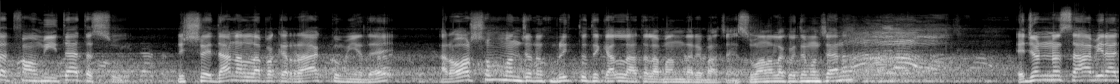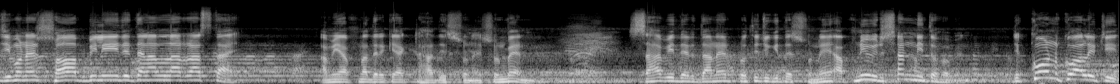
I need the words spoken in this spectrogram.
তাদফাউ মিতাতাসসু নিশ্চয় দান আল্লাহ পাকের রাগ কমিয়ে দেয়। আর অসম্মানজনক মৃত্যু থেকে আল্লাহ তালা বান্দারে বাঁচায়। সুবহানাল্লাহ, কইতে মন চায় না? এজন্য সাহাবিরা জীবনের সব বিলিয়ে দিতেন আল্লাহর রাস্তায়। আমি আপনাদেরকে একটা হাদিস শোনাই, শুনবেন? সাহাবিদের দানের প্রতিযোগিতা শুনে আপনিও ঈর্ষান্বিত হবেন যে কোন কোয়ালিটির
